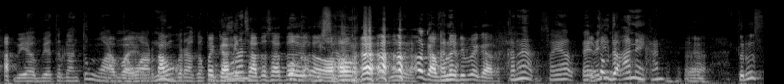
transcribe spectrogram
BH-BH tergantung ya? warna-warni Kamu beragam pegangin ukuran. satu-satu. oh nggak bisa Oh. nggak boleh. Boleh dipegang. karena saya eh, Itu- udah aneh kan Eh. terus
